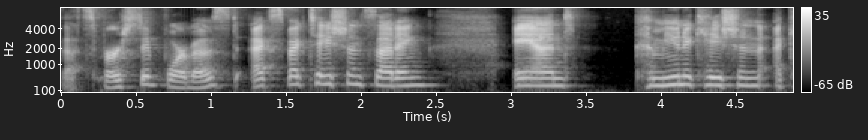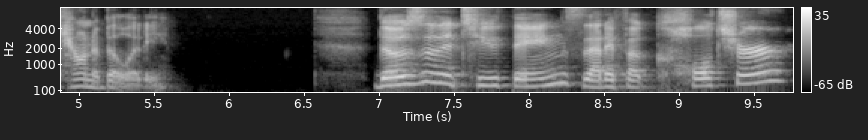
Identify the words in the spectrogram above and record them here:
that's first and foremost, expectation setting and communication accountability. Those are the two things that if a culture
